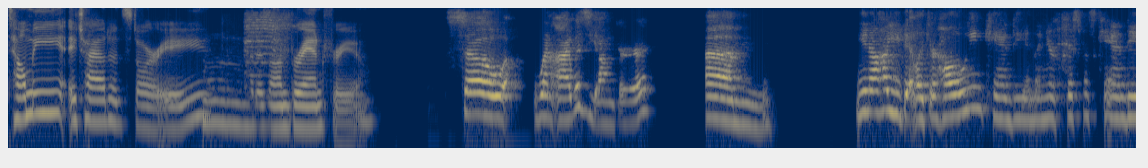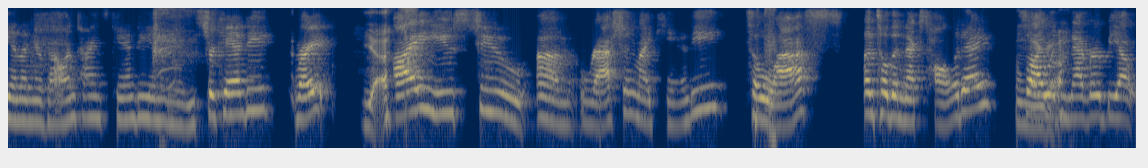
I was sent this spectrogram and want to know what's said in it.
tell me a childhood story Mm. that is on brand for you. So when I was younger, um, you know how you get like your Halloween candy and then your Christmas candy and then your Valentine's candy and then your Easter candy, right? Yeah. I used to um, ration my candy to last until the next holiday. Oh so I would never be out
